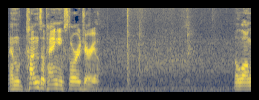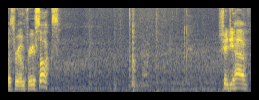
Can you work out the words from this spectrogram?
and tons of hanging storage area, along with room for your socks. Should you have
